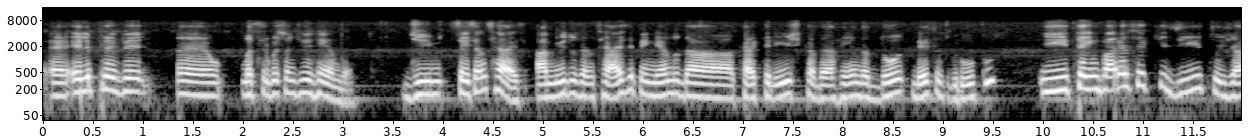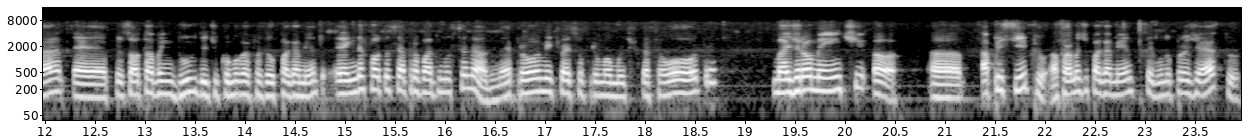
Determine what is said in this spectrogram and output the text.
É, ele prevê é, uma distribuição de renda de 600 reais a 1.200 reais, dependendo da característica da renda do, desses grupos. E tem vários requisitos já. É, o pessoal estava em dúvida de como vai fazer o pagamento. Ainda falta ser aprovado no Senado, né? Provavelmente vai sofrer uma modificação ou outra, mas geralmente, ó, uh, a princípio, a forma de pagamento, segundo o projeto,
